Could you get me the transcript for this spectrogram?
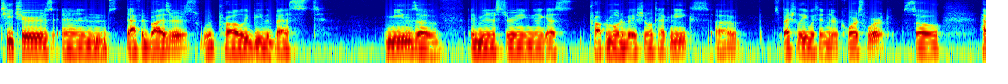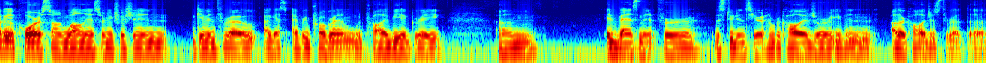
teachers and staff advisors would probably be the best means of administering, I guess, proper motivational techniques, uh, especially within their coursework. So having a course on wellness or nutrition given throughout, I guess, every program would probably be a great um, advancement for the students here at Humber College or even other colleges throughout the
